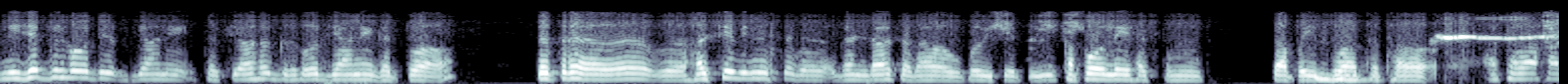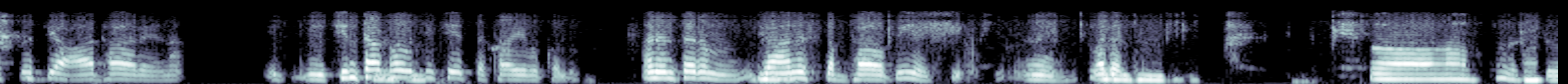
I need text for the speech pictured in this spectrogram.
निजगृहोद्याने तस्याः गृहोद्याने गत्वा तत्र हस्यविन्यस्तगण्डा सदा उपविशति कपोले हस्तं स्थापयित्वा हम्म। तथा अथवा हस्तस्य आधारेण चिन्ता हम्म। भवति चेत् तथा एव खलु अनन्तरं हम्म। ध्यानस्तब्धा अपि अस्ति वदतु अस्तु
